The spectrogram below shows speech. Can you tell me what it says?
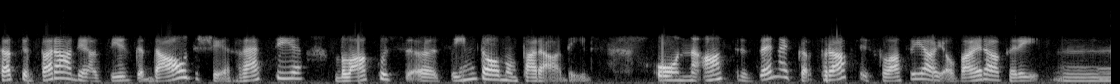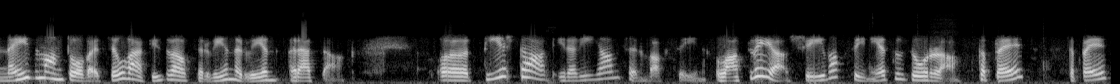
tad, kad parādījās diezgan daudz šie retie blakus uh, simptomi un parādības. Un AstraZeneca praktiski Latvijā jau vairāk arī mm, neizmanto, vai cilvēki izvēlas ar vienu ar vienu retāk. Uh, tieši tāda ir arī Janssen vakcīna. Latvijā šī vakcīna iet uz urā. Kāpēc? Tāpēc,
